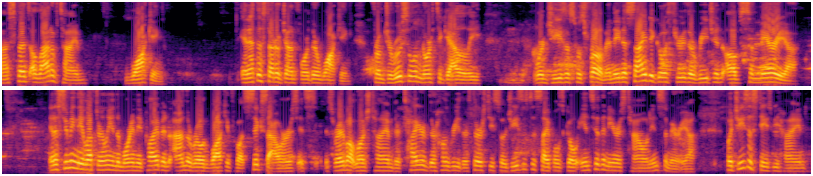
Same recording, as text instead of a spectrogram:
uh, spent a lot of time walking. And at the start of John 4, they're walking from Jerusalem north to Galilee, where Jesus was from. And they decide to go through the region of Samaria. And assuming they left early in the morning, they'd probably been on the road walking for about six hours. It's, it's right about lunchtime. They're tired, they're hungry, they're thirsty. So Jesus' disciples go into the nearest town in Samaria. But Jesus stays behind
